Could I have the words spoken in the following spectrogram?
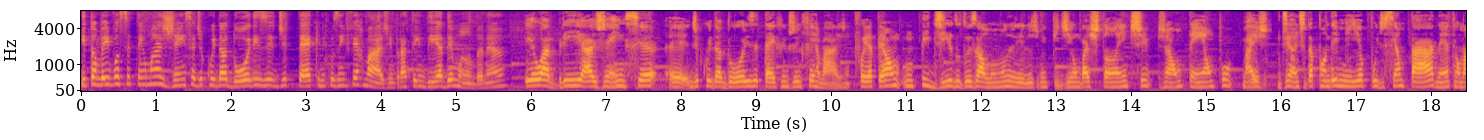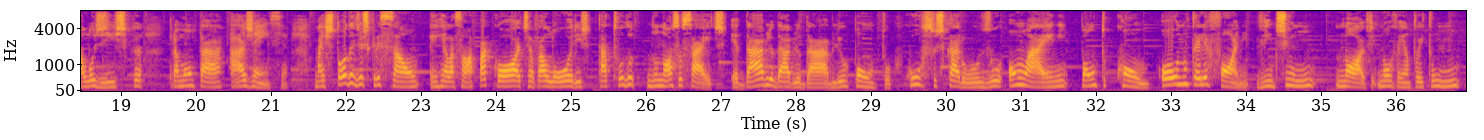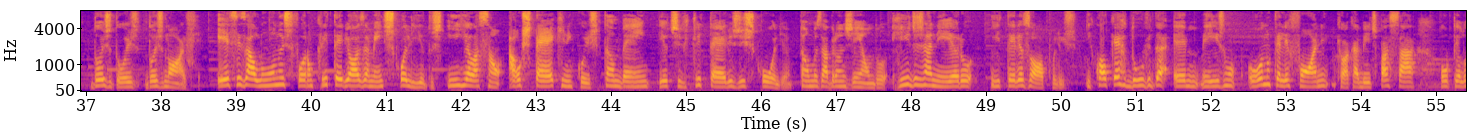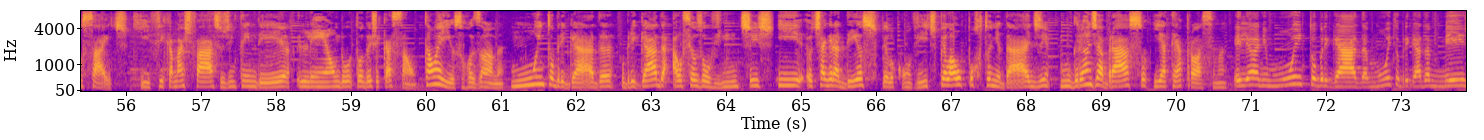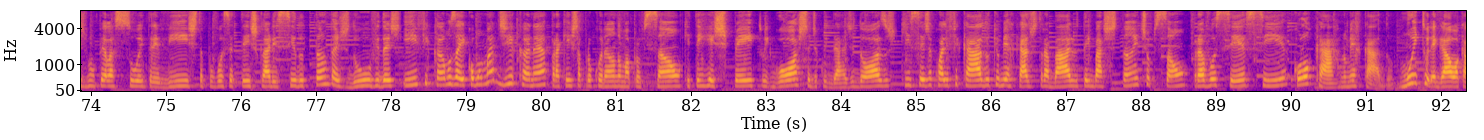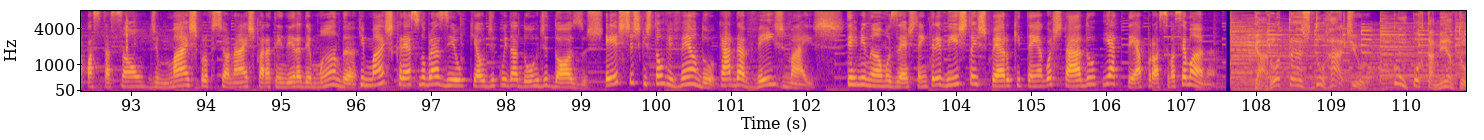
E também você tem uma agência de cuidadores e de técnicos em enfermagem para atender a demanda, né? Eu abri a agência é, de cuidadores e técnicos de enfermagem. Foi até um, pedido dos alunos, eles me pediam bastante já há um tempo, mas diante da pandemia eu pude sentar, né? Tem uma logística para montar a agência. Mas toda a descrição em relação a pacote, a valores, tá tudo no nosso site. É www.cursoscarusoonline.com ou no telefone 21 99081 2229 esses alunos foram criteriosamente escolhidos. E em relação aos técnicos, também eu tive critérios de escolha. Estamos abrangendo Rio de Janeiro, e Teresópolis. E qualquer dúvida é mesmo ou no telefone que eu acabei de passar ou pelo site, que fica mais fácil de entender lendo toda a explicação. Então é isso, Rosana. Muito obrigada. Obrigada aos seus ouvintes e eu te agradeço pelo convite, pela oportunidade. Um grande abraço e até a próxima. Eliane, muito obrigada, muito obrigada mesmo pela sua entrevista, por você ter esclarecido tantas dúvidas e ficamos aí como uma dica, né, para quem está procurando uma profissão que tem respeito e gosta de cuidar de idosos, que seja qualificado, que o mercado de trabalho tem bastante opção para você se colocar no mercado. Muito legal a capacitação de mais profissionais para atender a demanda que mais cresce no Brasil, que é o de cuidador de idosos. Estes que estão vivendo cada vez mais. Terminamos esta entrevista, espero que tenha gostado e até a próxima semana. Garotas do Rádio. Comportamento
